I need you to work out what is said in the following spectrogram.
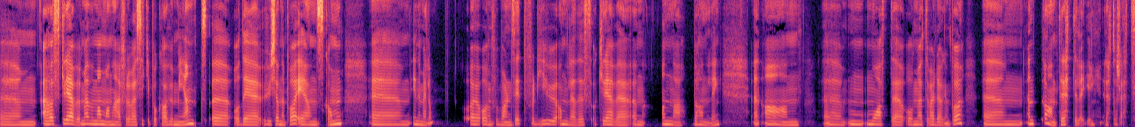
Um, jeg har skrevet med den mammaen her for å være sikker på hva hun mente, uh, og det hun kjenner på, er en skam uh, innimellom uh, overfor barnet sitt, fordi hun er annerledes og krever en annen behandling, en annen måte å møte hverdagen på, en annen tilrettelegging, rett og slett.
